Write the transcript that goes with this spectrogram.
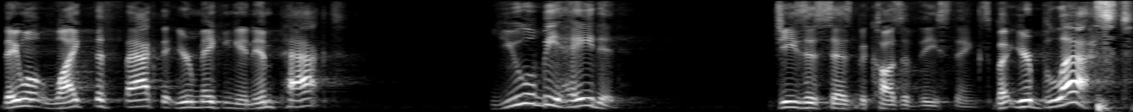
They won't like the fact that you're making an impact. You will be hated, Jesus says, because of these things. But you're blessed.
